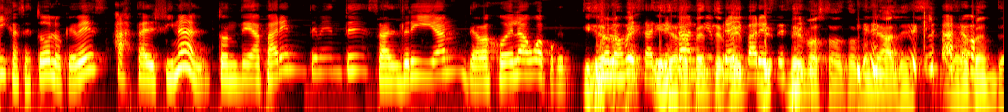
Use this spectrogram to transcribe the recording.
hijas, es todo lo que ves, hasta el final, donde aparentemente saldrían de abajo del agua porque Y no los ves salir, y de repente siempre ahí parece. ve- vemos abdominales de repente.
